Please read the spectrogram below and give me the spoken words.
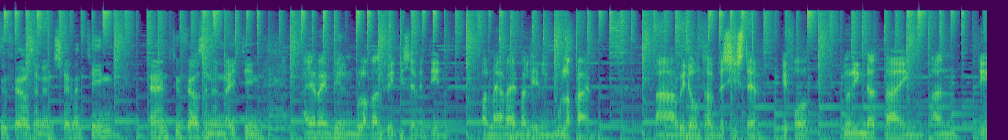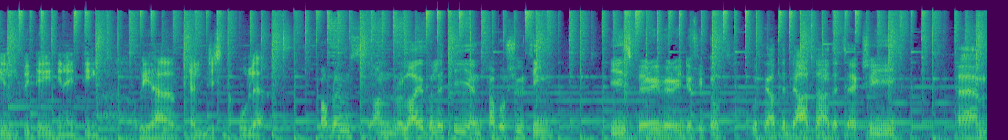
2017 and 2018. I arrived here in Bulacan 2017. Upon my arrival here in Bulacan, uh, we don't have the system before. During that time, until 2018, I think, uh, we have challenges in the cooler. Problems on reliability and troubleshooting is very, very difficult. Without the data that's actually um,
